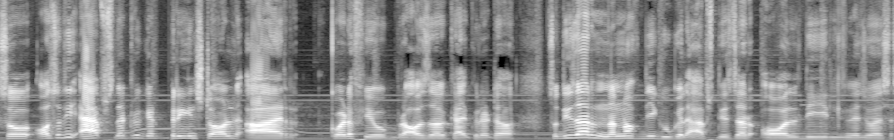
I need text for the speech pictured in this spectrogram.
so also the apps that we get pre-installed are quite a few browser calculator. So these are none of the google apps. These are all the lineage os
